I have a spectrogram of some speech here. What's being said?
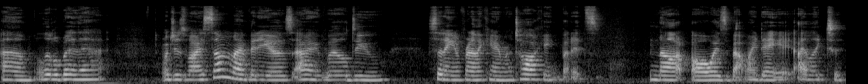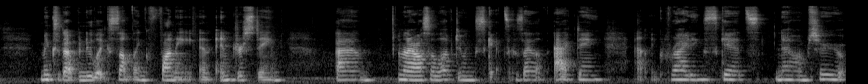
um, a little bit of that which is why some of my videos I will do sitting in front of the camera talking but it's not always about my day. I like to mix it up and do like something funny and interesting um, and I also love doing skits because I love acting and like writing skits. Now I'm sure you're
